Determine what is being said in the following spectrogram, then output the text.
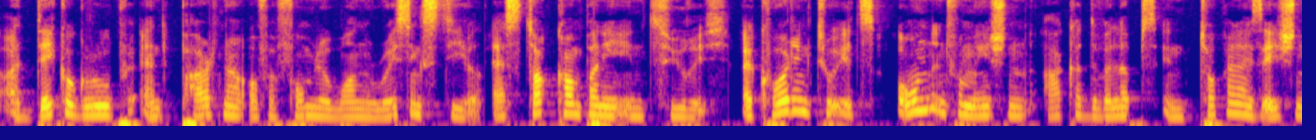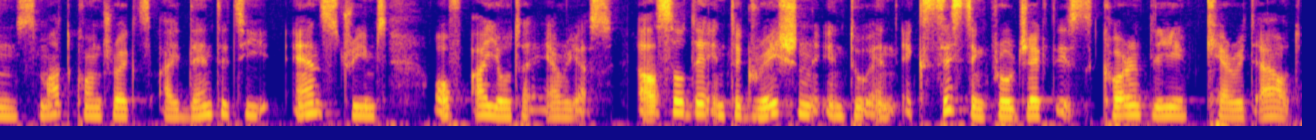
Adecco Group and partner of a Formula One Racing Steel, a stock company in Zurich. According to its own information, AKKA develops in tokenization, smart contracts, identity, and streams of IOTA areas. Also, the integration into an existing project is currently carried out.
